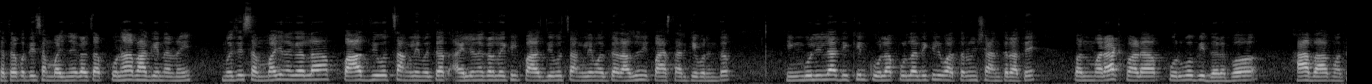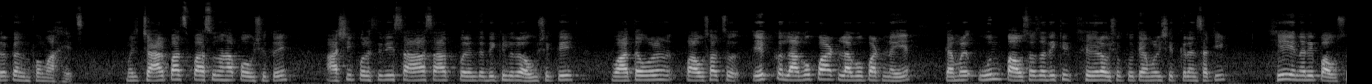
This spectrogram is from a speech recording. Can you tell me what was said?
छत्रपती संभाजीनगरचा पुन्हा भाग येणार नाही. म्हणजे संभाजीनगरला पाच दिवस चांगले मिळतात. अहिल्यानगरला देखील पाच दिवस चांगले मिळतात. अजूनही पाच तारखेपर्यंत. हिंगोलीला देखील कोल्हापूरला देखील वातावरण शांत राहते. पण मराठवाडा पूर्व विदर्भ हा भाग मात्र कन्फर्म आहेच. म्हणजे चार पाच पासून हा पाऊस येतोय. अशी परिस्थिती सहा सात पर्यंत देखील राहू शकते. वातावरण पावसाचं एक लागोपाठ लागोपाठ नाहीये. त्यामुळे ऊन पावसाचा देखील खेळ राहू शकतो. त्यामुळे शेतकऱ्यांसाठी हे येणारे पाऊस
